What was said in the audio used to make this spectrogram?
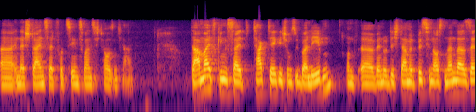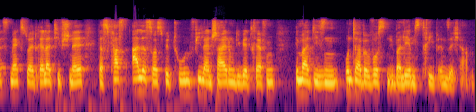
äh, in der Steinzeit vor 10.000, 20 20.000 Jahren. Damals ging es halt tagtäglich ums Überleben und äh, wenn du dich damit ein bisschen auseinandersetzt, merkst du halt relativ schnell, dass fast alles, was wir tun, viele Entscheidungen, die wir treffen, immer diesen unterbewussten Überlebenstrieb in sich haben.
